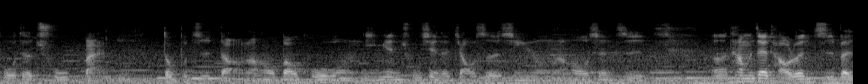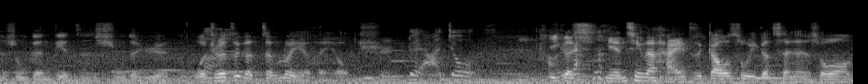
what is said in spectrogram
波特出版。都不知道，然后包括里面出现的角色形容，然后甚至，呃，他们在讨论纸本书跟电子书的阅读，我觉得这个争论也很有趣。对啊，就。一个年轻的孩子告诉一个成人说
